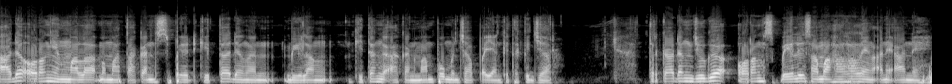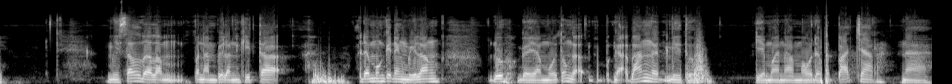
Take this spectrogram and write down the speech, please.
ada orang yang malah mematahkan spirit kita dengan bilang kita nggak akan mampu mencapai yang kita kejar. Terkadang juga orang sepele sama hal-hal yang aneh-aneh. Misal dalam penampilan kita, ada mungkin yang bilang, duh gayamu tuh nggak nggak banget gitu. Gimana mau dapet pacar? Nah,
